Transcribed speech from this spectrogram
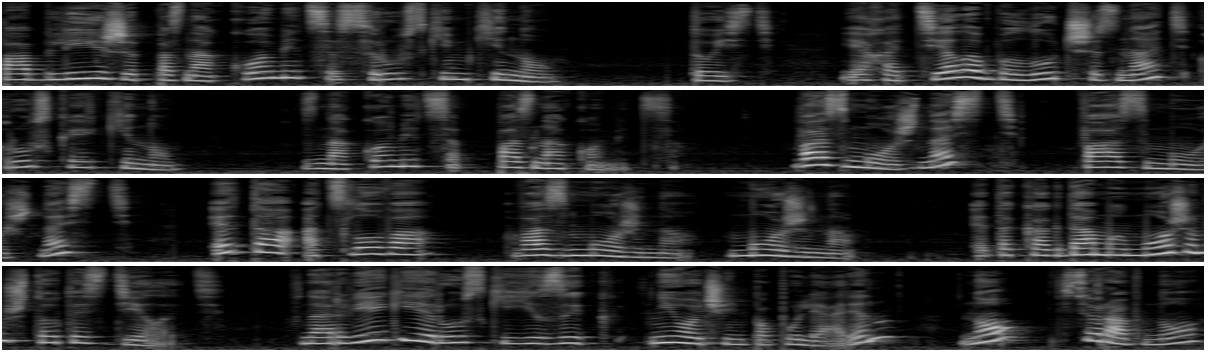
поближе познакомиться с русским кино. То есть я хотела бы лучше знать русское кино. Знакомиться, познакомиться. Возможность, возможность – это от слова возможно, можно. Это когда мы можем что-то сделать. В Норвегии русский язык не очень популярен, но все равно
